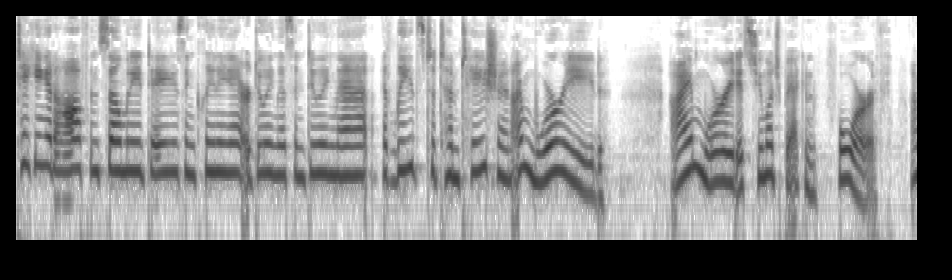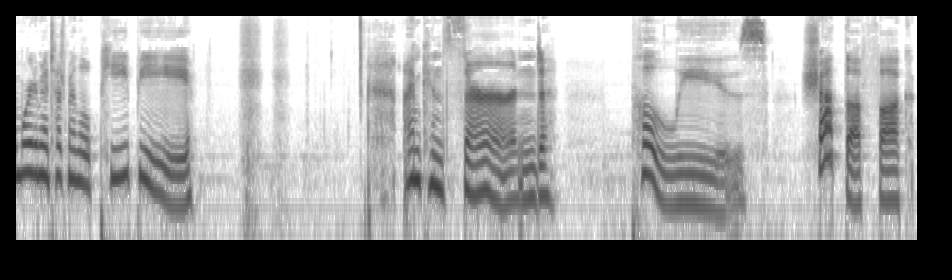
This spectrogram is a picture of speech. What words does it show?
taking it off in so many days and cleaning it or doing this and doing that, it leads to temptation. I'm worried. I'm worried. It's too much back and forth. I'm worried I'm going to touch my little peepee. I'm concerned. Please. Shut the fuck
